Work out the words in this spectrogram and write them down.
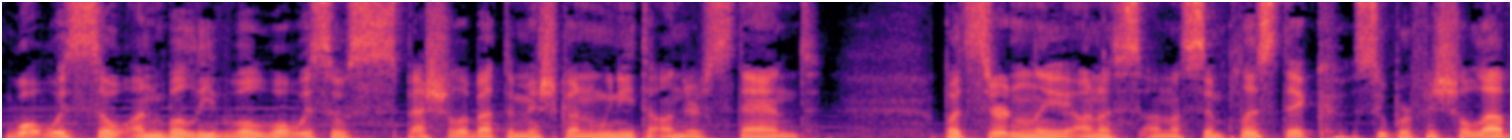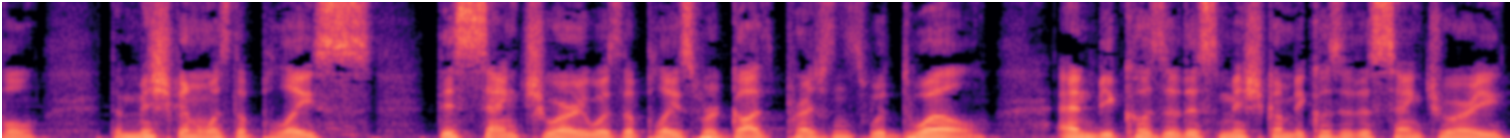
What was so unbelievable? What was so special about the Mishkan? We need to understand. But certainly on a, on a simplistic, superficial level, the Mishkan was the place, this sanctuary was the place where God's presence would dwell. And because of this Mishkan, because of this sanctuary,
